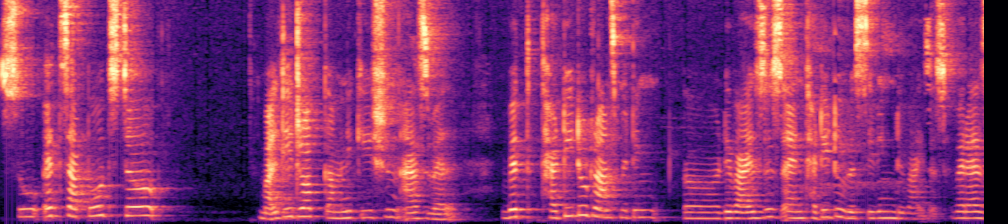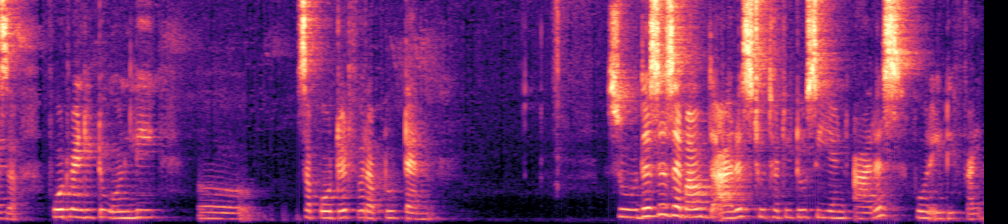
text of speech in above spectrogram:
so it supports the multi-drop communication as well with 32 transmitting uh, devices and 32 receiving devices whereas uh, 422 only uh, supported for up to 10 so this is about the RS232C and RS485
